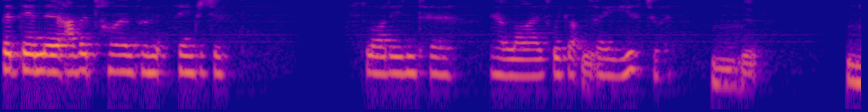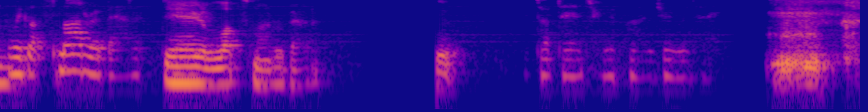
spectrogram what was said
but then there are other times when it seemed to just slot into our lives. We got so used to it, Mm. Yeah. and we got smarter about it. Yeah, you're a lot smarter about it. We stopped answering the phone during the day.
